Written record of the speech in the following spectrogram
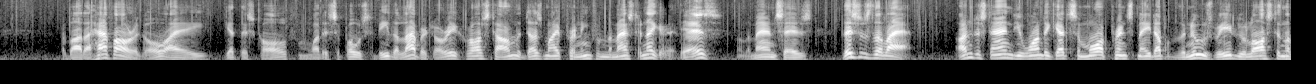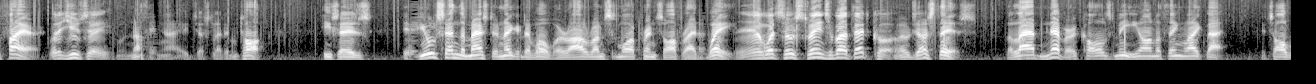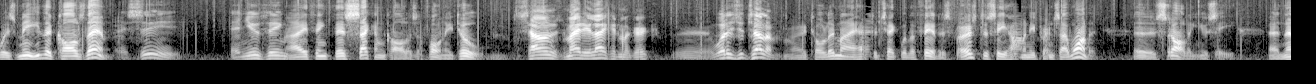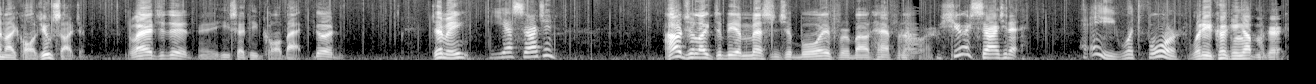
About a half hour ago, I get this call from what is supposed to be the laboratory across town that does my printing from the master negative. Yes? Well, the man says, This is the lab. Understand you want to get some more prints made up of the newsreel you lost in the fire. What did you say? Well, nothing. I just let him talk. He says, If you'll send the master negative over, I'll run some more prints off right away. And what's so strange about that call? Well, just this. The lab never calls me on a thing like that. It's always me that calls them. I see. And you think... I think this second call is a phony, too. Sounds mighty like it, McGurk. Uh, what did you tell him? I told him I had to check with the theaters first to see how many prints I wanted. Uh, stalling, you see. And then I called you, Sergeant. Glad you did. Uh, he said he'd call back. Good. Jimmy, Yes, Sergeant? how'd you like to be a messenger boy for about half an hour? Sure, Sergeant. Hey, what for? What are you cooking up, McGurk?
